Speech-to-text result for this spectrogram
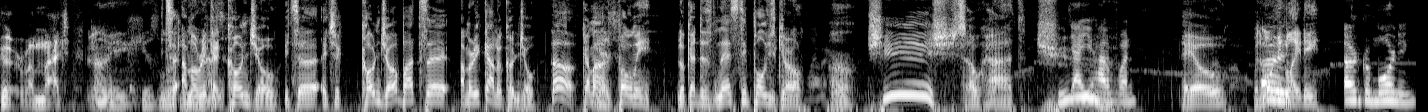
Uh, he's It's an American nice. conjo. It's a it's a conjo, but uh, Americano conjo. Oh, come on, Yes. follow me. Look at this nasty Polish girl. Oh, sheesh, so hot. Yeah, you have one. Heyo. Good morning, Hey. lady. Oh, good morning.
